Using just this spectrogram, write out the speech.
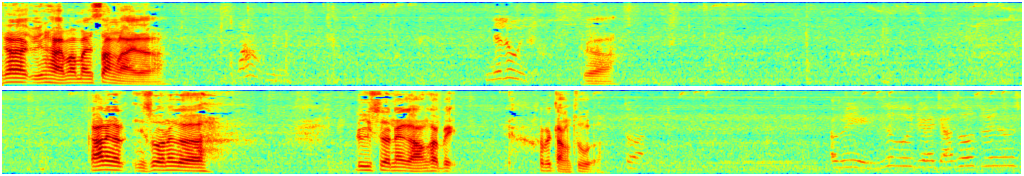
你看云海慢慢上来了。哇！你在录影？对啊。刚刚那个你说那个绿色那个好像快被快被挡住了。对。啊，不是，是不是觉得假设这边？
